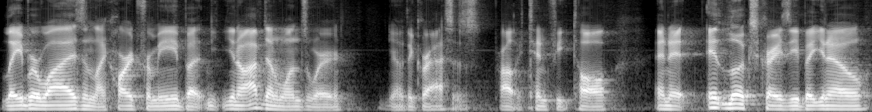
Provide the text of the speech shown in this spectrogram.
labor wise and like hard for me. But you know, I've done ones where you know the grass is probably 10 feet tall and it it looks crazy, but you know,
